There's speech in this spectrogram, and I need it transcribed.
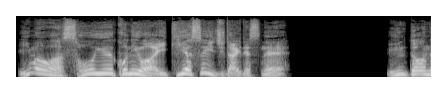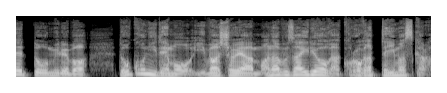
今はそういう子には行きやすい時代ですね。インターネットを見ればどこにでも居場所や学ぶ材料が転がっていますから。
